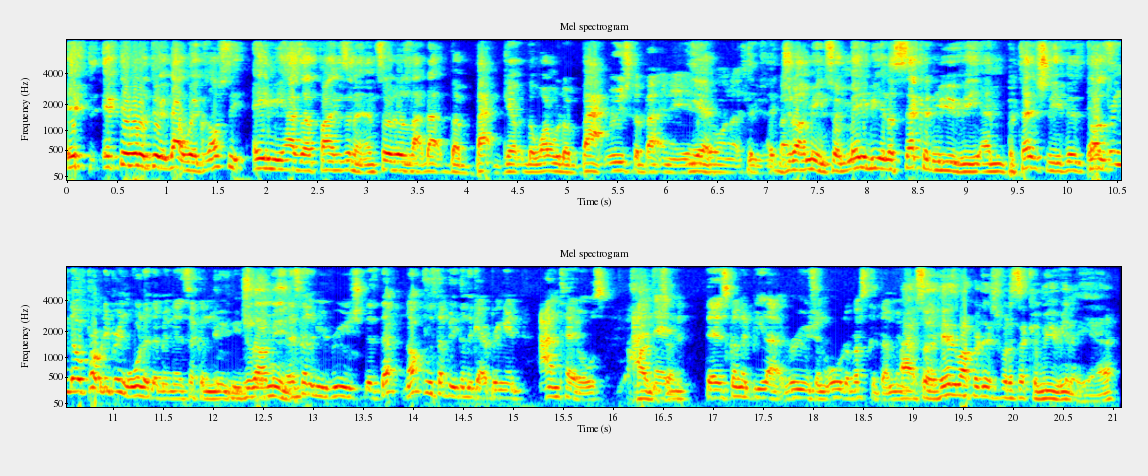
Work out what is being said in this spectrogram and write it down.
if if they want to do it that way, because obviously Amy has her fans in it, and so there's like that the bat girl, the one with the bat. Rouge the Bat in it. Yeah, Yeah, everyone likes do you know what I mean? So maybe in a second movie, and potentially if it They'll, does, bring, they'll probably bring all of them in their second movie. Do you know what I mean? There's going to be Rouge. There's def- Knuckles definitely going to get a bring in, and Tails, and 100%. then there's going to be like Rouge and all the rest of them. Alright, so here's my prediction for the second movie, innit, yeah.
